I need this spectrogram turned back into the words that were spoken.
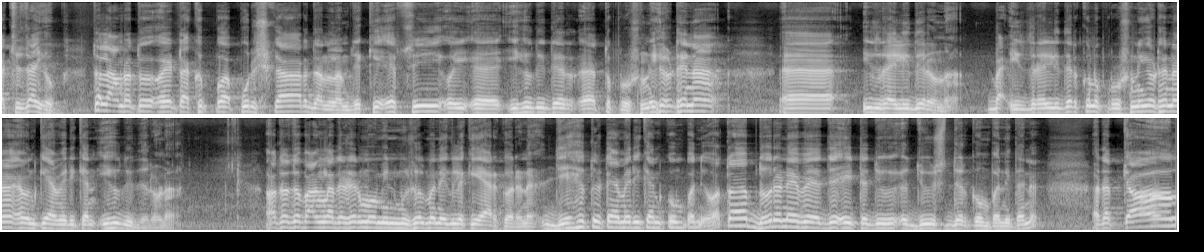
আচ্ছা যাই হোক তাহলে আমরা তো এটা খুব পরিষ্কার জানলাম যে কেএফসি ওই ইহুদিদের তো প্রশ্নই ওঠে না ইসরায়েলিদেরও না বা ইসরায়েলিদের কোনো প্রশ্নই ওঠে না এমনকি আমেরিকান ইহুদিদেরও না অথচ বাংলাদেশের মমিন মুসলমান এগুলো কেয়ার করে না। যেহেতু এটা আমেরিকান কোম্পানি অতএব ধরে নেবে যে এইটা জুইসদের কোম্পানি তাই না? অর্থাৎ চল,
